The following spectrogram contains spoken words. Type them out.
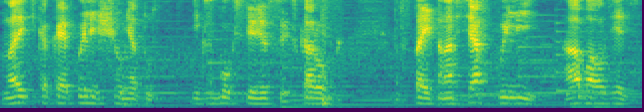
Смотрите, какая пылища у меня тут. Xbox Series X коробка. Стоит она вся в пыли. Обалдеть.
